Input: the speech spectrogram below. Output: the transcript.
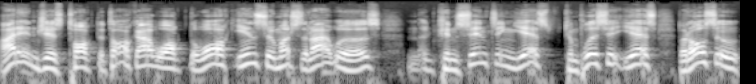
I didn't just talk the talk, I walked the walk in so much that I was consenting, yes, complicit, yes, but also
